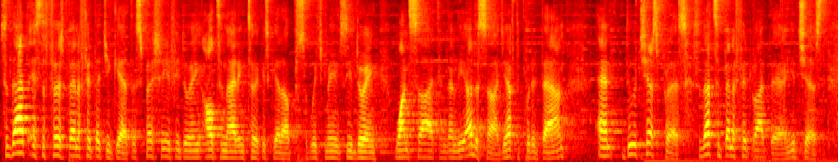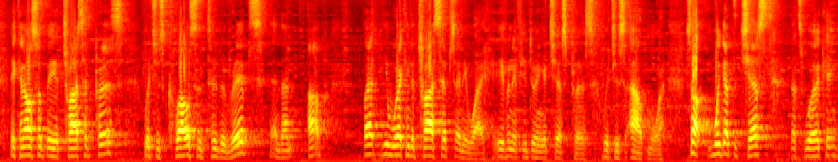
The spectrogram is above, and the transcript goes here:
So that is the first benefit that you get, especially if you're doing alternating Turkish get-ups, which means you're doing one side and then the other side. You have to put it down and do a chest press. So that's a benefit right there, your chest. It can also be a tricep press, which is closer to the ribs and then up. But you're working the triceps anyway, even if you're doing a chest press, which is out more. So we got the chest that's working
